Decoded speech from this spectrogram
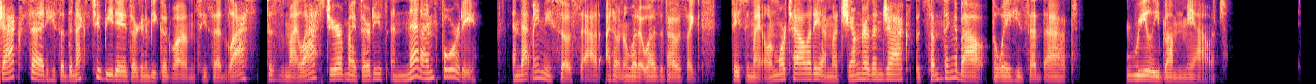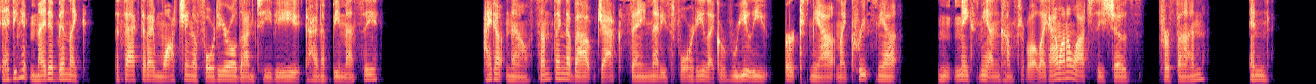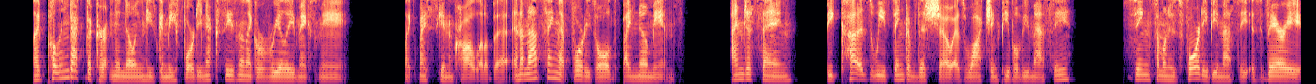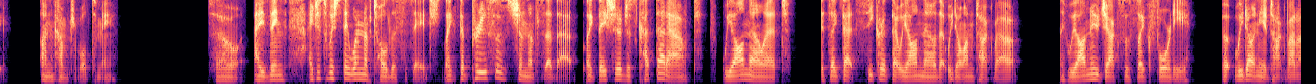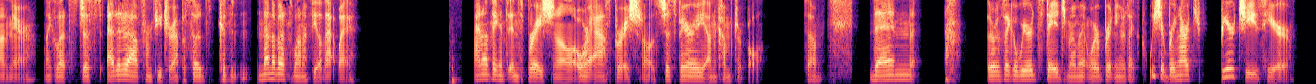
Jax said, he said, the next two B days are going to be good ones. He said, last, this is my last year of my 30s, and then I'm 40. And that made me so sad. I don't know what it was, if I was like facing my own mortality. I'm much younger than Jax, but something about the way he said that really bummed me out. I think it might have been like the fact that I'm watching a 40 year old on TV kind of be messy. I don't know. Something about Jax saying that he's 40 like really irks me out and like creeps me out, makes me uncomfortable. Like I want to watch these shows for fun and like pulling back the curtain and knowing he's going to be 40 next season like really makes me like my skin crawl a little bit. And I'm not saying that 40's old by no means. I'm just saying because we think of this show as watching people be messy, seeing someone who's 40 be messy is very uncomfortable to me. So I think I just wish they wouldn't have told us his age. Like the producers shouldn't have said that. Like they should have just cut that out. We all know it. It's like that secret that we all know that we don't want to talk about. Like we all knew Jax was like 40, but we don't need to talk about it on air. Like let's just edit it out from future episodes because none of us want to feel that way. I don't think it's inspirational or aspirational. It's just very uncomfortable. So then there was like a weird stage moment where Brittany was like, "We should bring our beer cheese here."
